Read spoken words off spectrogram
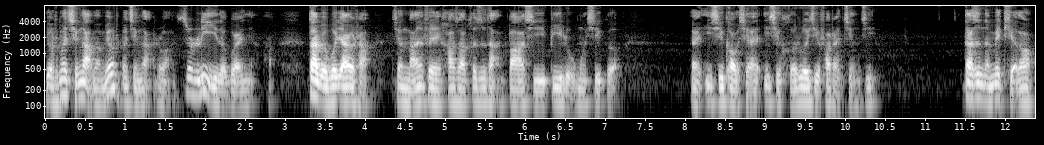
有什么情感吗？没有什么情感，是吧？就是利益的关系啊。代表国家有啥？像南非、哈萨克斯坦、巴西、秘鲁、墨西哥，哎，一起搞钱，一起合作，一起发展经济。但是呢，没铁到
